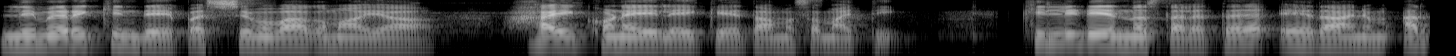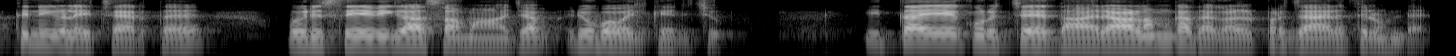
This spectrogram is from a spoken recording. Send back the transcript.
ലിമെറിക്കിന്റെ പശ്ചിമഭാഗമായ ഹൈക്കൊണയിലേക്ക് താമസം മാറ്റി കില്ലിഡി എന്ന സ്ഥലത്ത് ഏതാനും അർത്തിനികളെ ചേർത്ത് ഒരു സേവികാ സമാജം രൂപവൽക്കരിച്ചു ഇത്തയെക്കുറിച്ച് ധാരാളം കഥകൾ പ്രചാരത്തിലുണ്ട്.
